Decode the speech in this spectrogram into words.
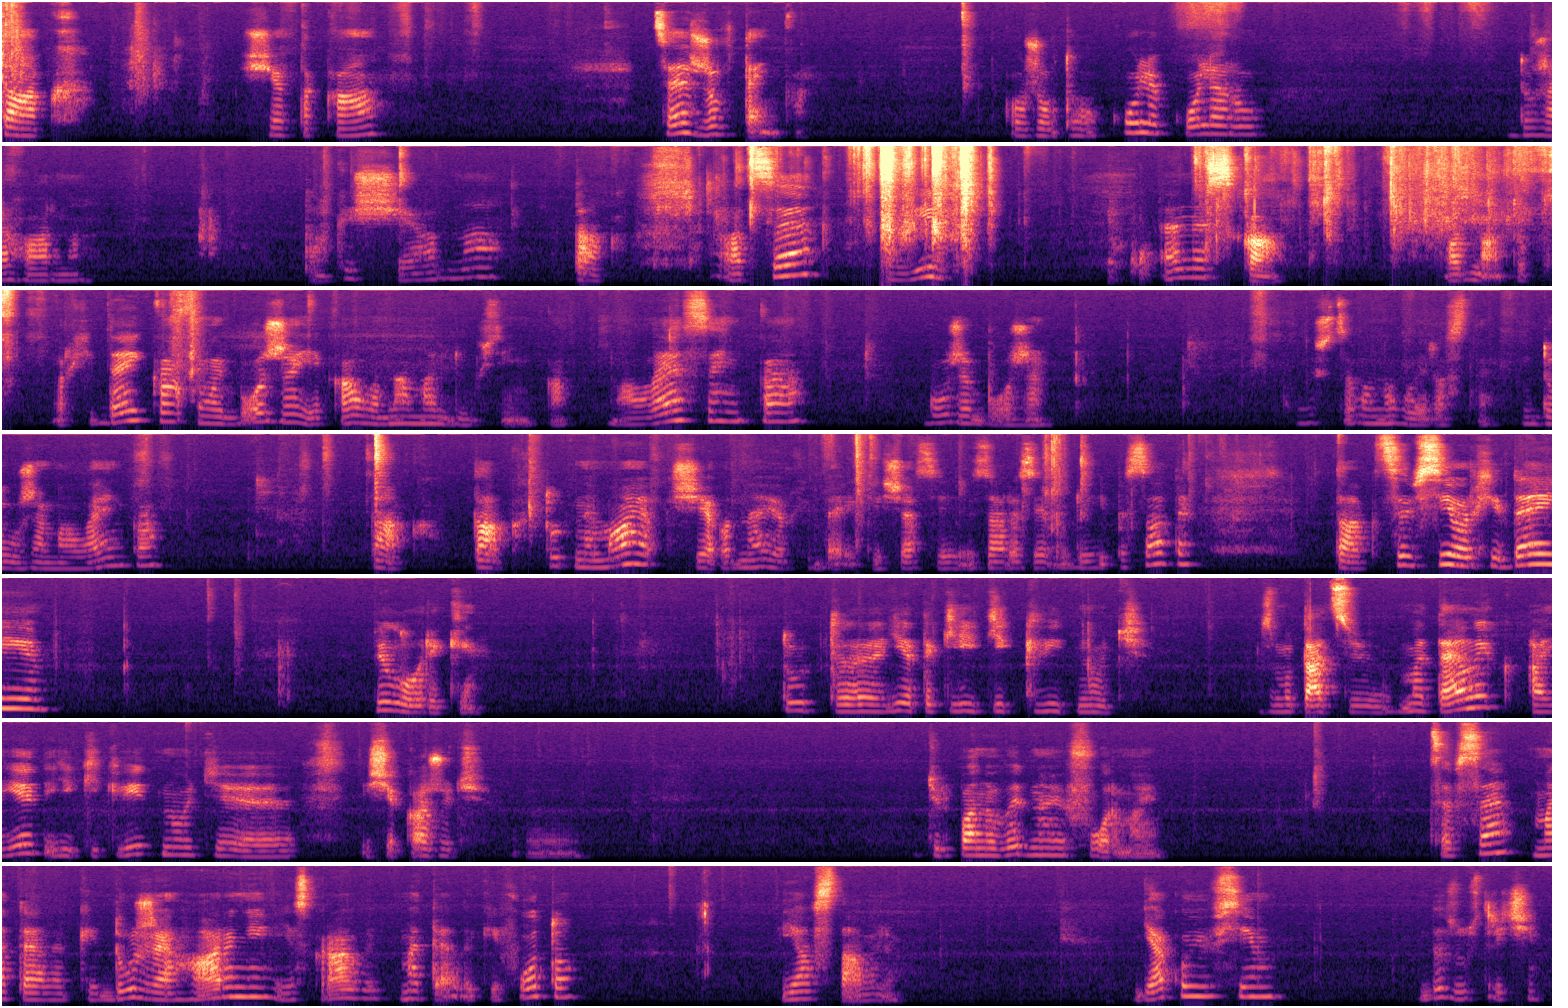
Так, ще така. Це жовтенька. Такого жовтого коля, кольору. Дуже гарна. Так, і ще одна. Так. А це від НСК. Одна тут орхідейка. Ой Боже, яка вона малюсенька. Малесенька. Боже, Боже. Коли ж це воно виросте? Дуже маленька. Так, так, тут немає ще однієї орхідейки. Зараз я, зараз я буду її писати. Так, це всі орхідеї пілоріки. Тут е, є такі, які квітнуть з мутацією метелик, а є, які квітнуть, е, і ще кажуть, е, тюльпановидною формою. Це все метелики. Дуже гарні, яскраві метелики. Фото я вставлю. Дякую всім. До зустрічі!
